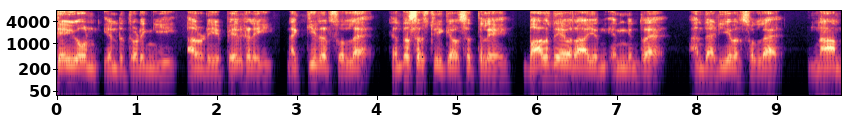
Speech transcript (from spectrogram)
சேயோன் என்று தொடங்கி அவனுடைய பெயர்களை நக்கீரர் சொல்ல கந்த சஷ்டி கவசத்திலே பாலதேவராயன் என்கின்ற அந்த அடியவர் சொல்ல நாம்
